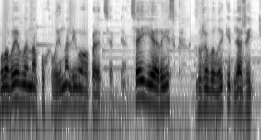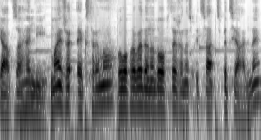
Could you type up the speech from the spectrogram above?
була виявлена пухлина лівого передсердя. Це є риск. Дуже великий для життя взагалі. Майже екстрено було проведено до обстеження спеціальне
